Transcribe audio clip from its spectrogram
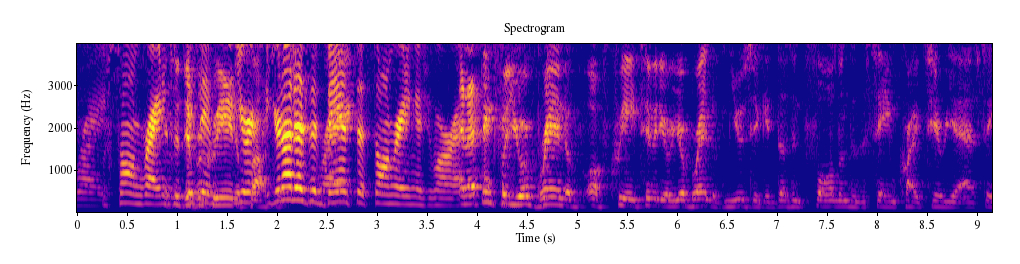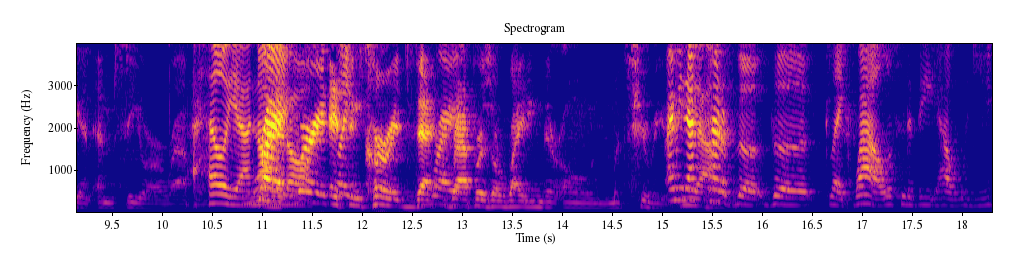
right. songwriting. It's a different isn't- creative you're, process. You're not as advanced Right. at songwriting as you are. At, And I think at for your brand of, of creativity or your brand of music, it doesn't fall under the same criteria as, say, an MC or a rapper. hell yeah, not right, at all. where it's, It's like. encouraged that Right. rappers are writing their own material. I mean, that's Yeah. kind of the the like. Wow, listen to the how u-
